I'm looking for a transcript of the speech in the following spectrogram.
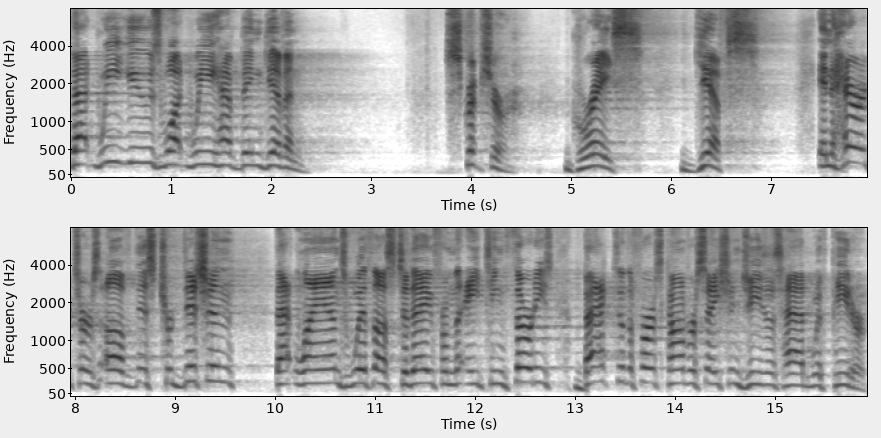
that we use what we have been given scripture, grace, gifts, inheritors of this tradition that lands with us today from the 1830s back to the first conversation Jesus had with Peter.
